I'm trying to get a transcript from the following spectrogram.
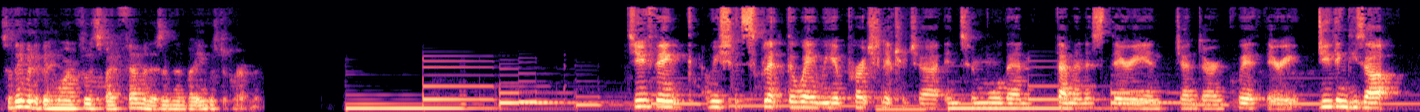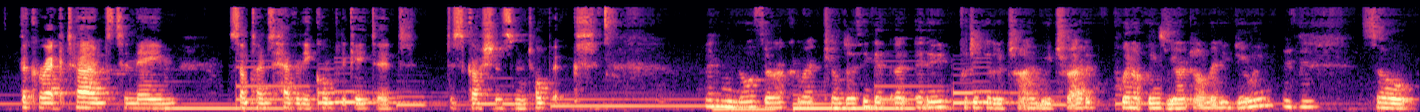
So they would have been more influenced by feminism than by English department. Do you think we should split the way we approach literature into more than feminist theory and gender and queer theory? Do you think these are the correct terms to name sometimes heavily complicated discussions and topics? I don't know if there are correct terms. I think at, at, any particular time we try to point out things we aren't already doing. Mm-hmm. So,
